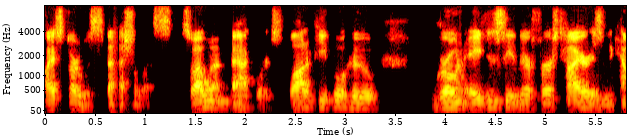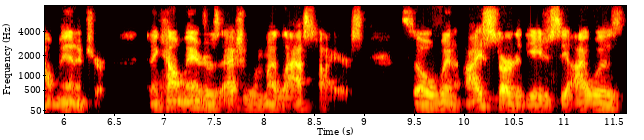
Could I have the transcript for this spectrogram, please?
I started with specialists. So I went backwards. A lot of people who grow an agency, their first hire is an account manager. An account manager was actually one of my last hires. So when I started the agency, I was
